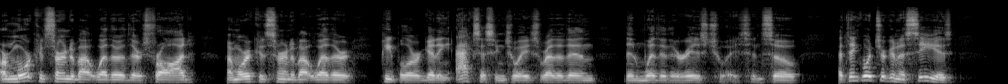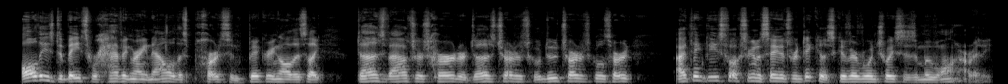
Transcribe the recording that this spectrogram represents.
are more concerned about whether there's fraud, are more concerned about whether people are getting accessing choice rather than than whether there is choice. And so I think what you're going to see is all these debates we're having right now, all this partisan bickering, all this like does vouchers hurt or does charter school do charter schools hurt? I think these folks are going to say it's ridiculous. Give everyone choices and move on already.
